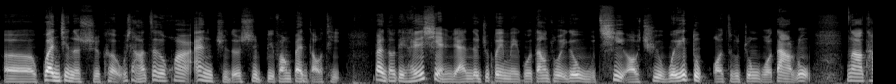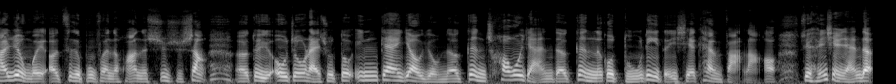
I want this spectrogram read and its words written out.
呃关键的时刻，我想啊，这个话暗指的是，比方半导体，半导体很显然的就被美国当做一个武器哦，去围堵哦这个中国大陆。那他认为呃这个部分的话呢，事实上呃对于欧洲来说都应该要有呢更超然的、更能够独立的一些看法了哦。所以很显然的，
